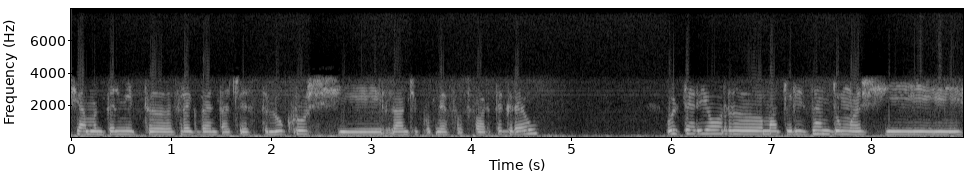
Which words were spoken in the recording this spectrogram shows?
și am întâlnit uh, frecvent acest lucru și la început mi-a fost foarte greu. Ulterior, uh, maturizându-mă și,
